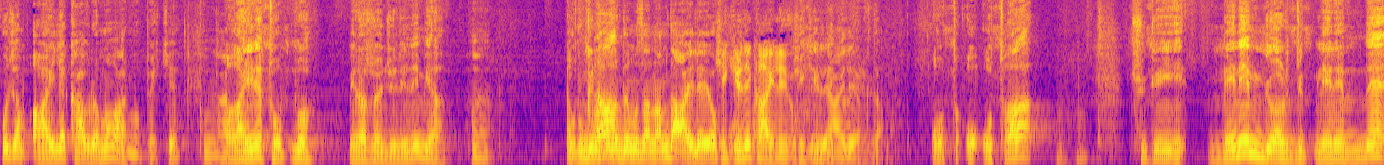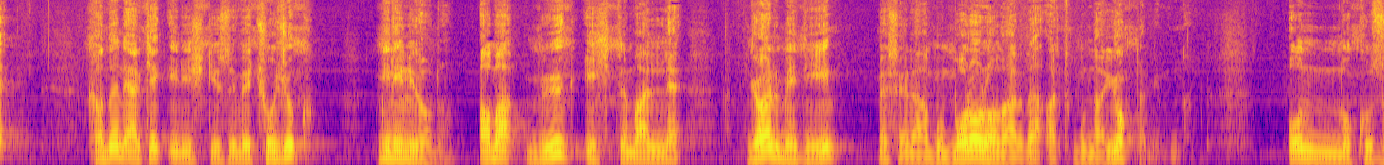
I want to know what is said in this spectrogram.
Hocam aile kavramı var mı peki bunlarda? Aile toplu. Biraz önce dedim ya. Ha. Ya Bugün Otağı- anladığımız anlamda aile yok. Çekirdek aile yok. Çekirdek aile yok tamam. O, o otağı. Çünkü benim gördüklerimde kadın erkek ilişkisi ve çocuk biliniyordu. Ama büyük ihtimalle görmediğim mesela bu Borololarda artık bunlar yok tabii bunlar. 19.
